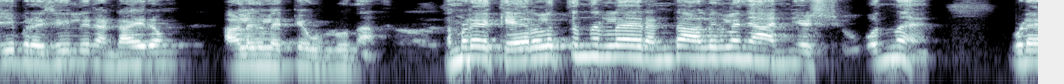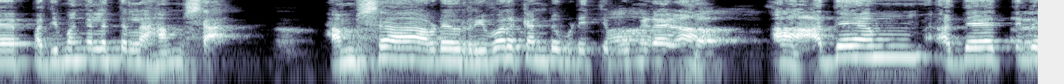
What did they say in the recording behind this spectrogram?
ഈ ബ്രസീലിൽ രണ്ടായിരം ആളുകളൊക്കെ ഉള്ളൂ എന്നാണ്. നമ്മുടെ കേരളത്തിൽ നിന്നുള്ള രണ്ടാളുകളെ ഞാൻ അന്വേഷിച്ചു. ഒന്ന് ഇവിടെ പതിമംഗലത്തുള്ള ഹംസ. ഹംസ അവിടെ ഒരു റിവർ കണ്ടുപിടിച്ച് ഭൂമിയുടെ ആ ആ അദ്ദേഹം അദ്ദേഹത്തിന്റെ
